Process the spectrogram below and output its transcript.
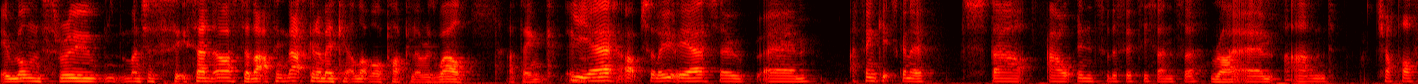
it runs through Manchester City Centre, so that I think that's going to make it a lot more popular as well. I think. Yeah, absolutely. Yeah. So um, I think it's going to start out into the city centre, Right. um, and chop off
